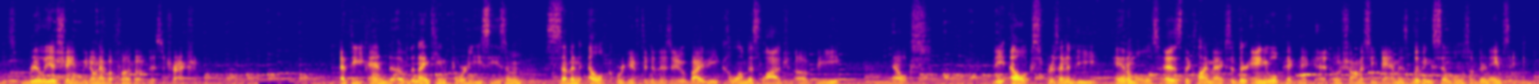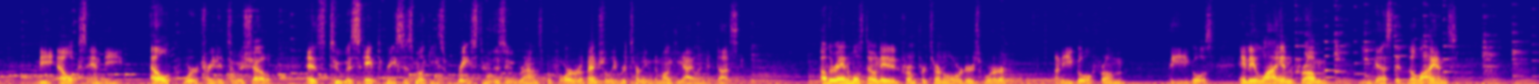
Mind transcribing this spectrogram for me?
It's really a shame we don't have a photo of this attraction. At the end of the 1940 season, seven elk were gifted to the zoo by the Columbus Lodge of the Elks. The Elks presented the animals as the climax of their annual picnic at O'Shaughnessy Dam as living symbols of their namesake. The Elks and the elk were treated to a show as two escaped rhesus monkeys raced through the zoo grounds before eventually returning to Monkey Island at dusk. Other animals donated from fraternal orders were an eagle from the Eagles and a lion from, you guessed it, the Lions.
